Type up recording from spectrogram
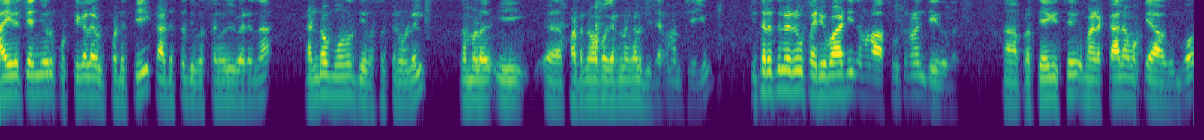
ആയിരത്തി അഞ്ഞൂറ് കുട്ടികളെ ഉൾപ്പെടുത്തി അടുത്ത ദിവസങ്ങളിൽ വരുന്ന രണ്ടോ മൂന്നോ ദിവസത്തിനുള്ളിൽ നമ്മൾ ഈ പഠനോപകരണങ്ങൾ വിതരണം ചെയ്യും. ഇത്തരത്തിലൊരു പരിപാടി നമ്മൾ ആസൂത്രണം ചെയ്തത് പ്രത്യേകിച്ച് മഴക്കാലമൊക്കെ ആകുമ്പോൾ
